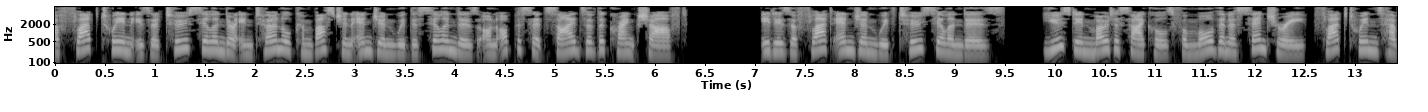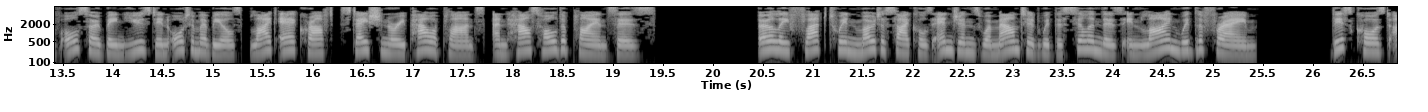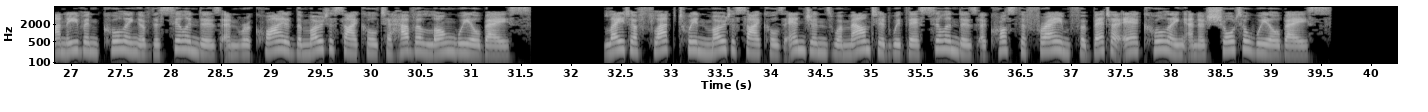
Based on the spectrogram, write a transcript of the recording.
A flat twin is a two-cylinder internal combustion engine with the cylinders on opposite sides of the crankshaft. It is a flat engine with two cylinders. Used in motorcycles for more than a century, flat twins have also been used in automobiles, light aircraft, stationary power plants, and household appliances. Early flat twin motorcycles' engines were mounted with the cylinders in line with the frame. This caused uneven cooling of the cylinders and required the motorcycle to have a long wheelbase. Later flat twin motorcycles' engines were mounted with their cylinders across the frame for better air cooling and a shorter wheelbase.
